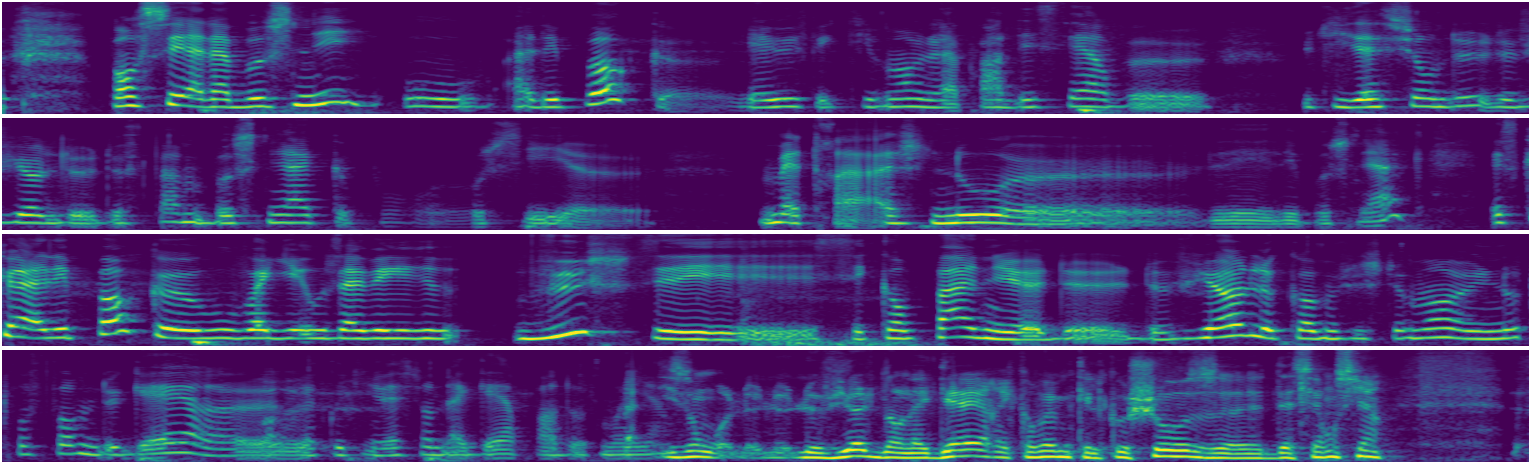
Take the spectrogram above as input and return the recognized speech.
pensais à la Bosnie, où, à l'époque, il y a eu effectivement de la part des Serbes euh, l'utilisation de, viols de, femmes bosniaques pour euh, aussi euh, mettre à, genoux les, les, Bosniaques. Est-ce qu'à l'époque, vous voyez, vous avez vu ces, campagnes de, viol comme justement une autre forme de guerre, euh, la continuation de la guerre par d'autres bah, moyens? Disons, le, viol dans la guerre est quand même quelque chose d'assez ancien.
